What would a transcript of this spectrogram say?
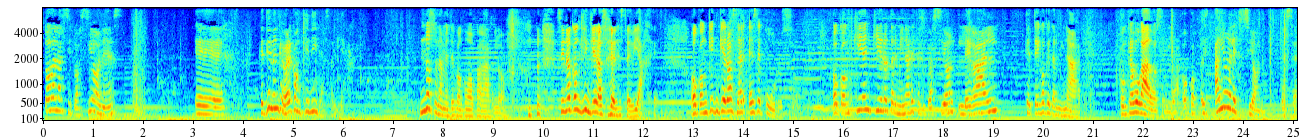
todas las situaciones eh, que tienen que ver con quién ir a ese viaje. No solamente con cómo pagarlo, sino con quién quiero hacer ese viaje, o con quién quiero hacer ese curso, o con quién quiero terminar esta situación legal que tengo que terminar, con qué abogado sería. Eh, hay una elección que hacer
